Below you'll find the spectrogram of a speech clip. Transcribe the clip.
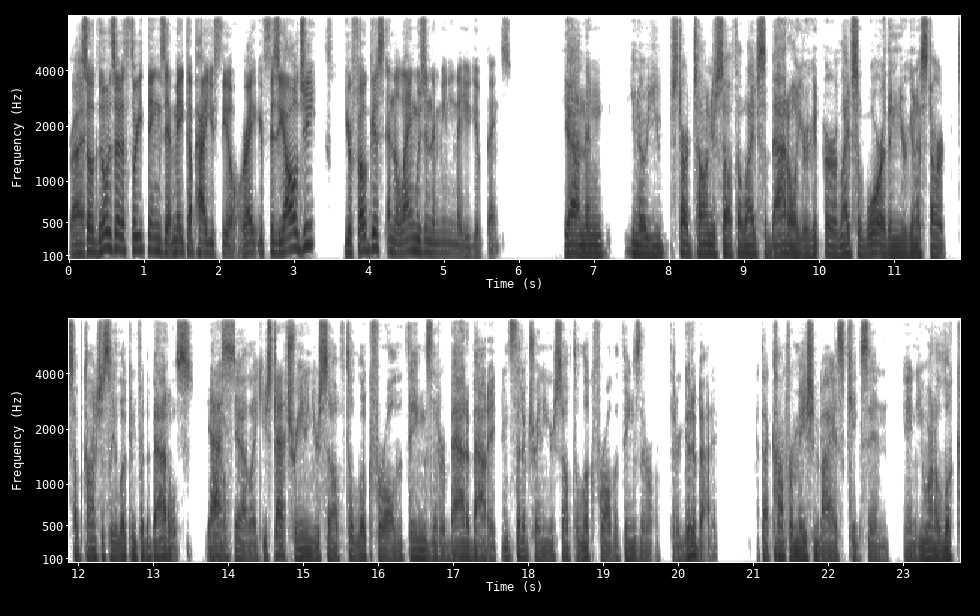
Right. So those are the three things that make up how you feel, right? Your physiology, your focus, and the language and the meaning that you give things. Yeah, and then you know you start telling yourself that life's a battle, you're or life's a war, then you're going to start subconsciously looking for the battles. you know? Yes. Yeah, like you start Yes. training yourself to look for all the things that are bad about it instead of training yourself to look for all the things that are that are good about it. That confirmation bias kicks in, and you want to look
